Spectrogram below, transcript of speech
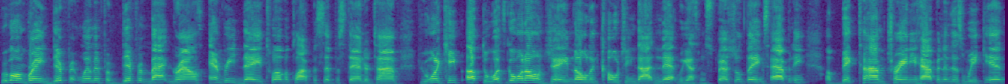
We're going to bring different women from different backgrounds every day, 12 o'clock Pacific Standard Time. If you want to keep up to what's going on, jaynolandcoaching.net. We got some special things happening. A big time training happening this weekend,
